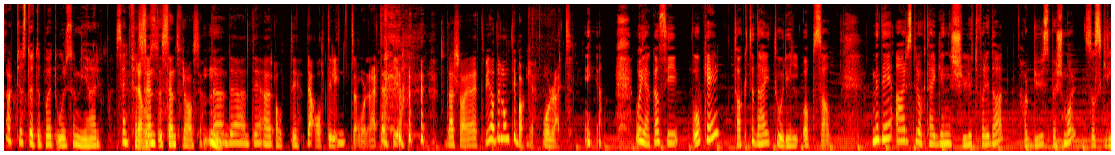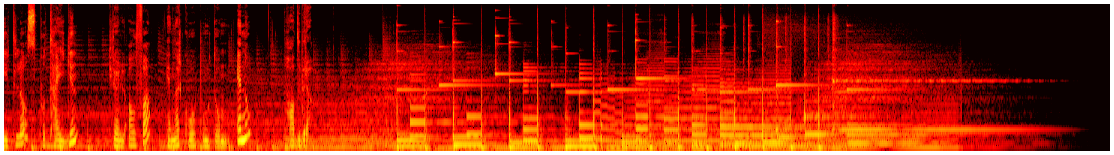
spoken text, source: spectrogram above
Artig å støte på et ord som vi har sendt fra oss. Sendt, sendt fra oss, ja. Det, det, det, er alltid, det er alltid litt ålreit. Der sa jeg et. Vi hadde lånt tilbake. Ålreit. Ja. Og jeg kan si ok, takk til deg, Toril Oppsal. Med det er Språkteigen slutt for i dag. Har du spørsmål, så skriv til oss på teigen krøllalfa nrk.no. Ha det bra.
